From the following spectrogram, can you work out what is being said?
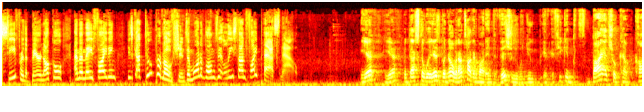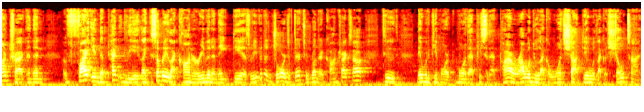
SC for the bare knuckle MMA fighting. He's got two promotions, and one of them's at least on Fight Pass now. Yeah, yeah, but that's the way it is. But no, but I'm talking about individually. When you, if, if you can buy actual con- contract and then fight independently, like somebody like Conor, or even a Nate Diaz, or even a George, if they're to run their contracts out, dude, they would get more more of that piece of that pie. Or I would do like a one shot deal with like a Showtime,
